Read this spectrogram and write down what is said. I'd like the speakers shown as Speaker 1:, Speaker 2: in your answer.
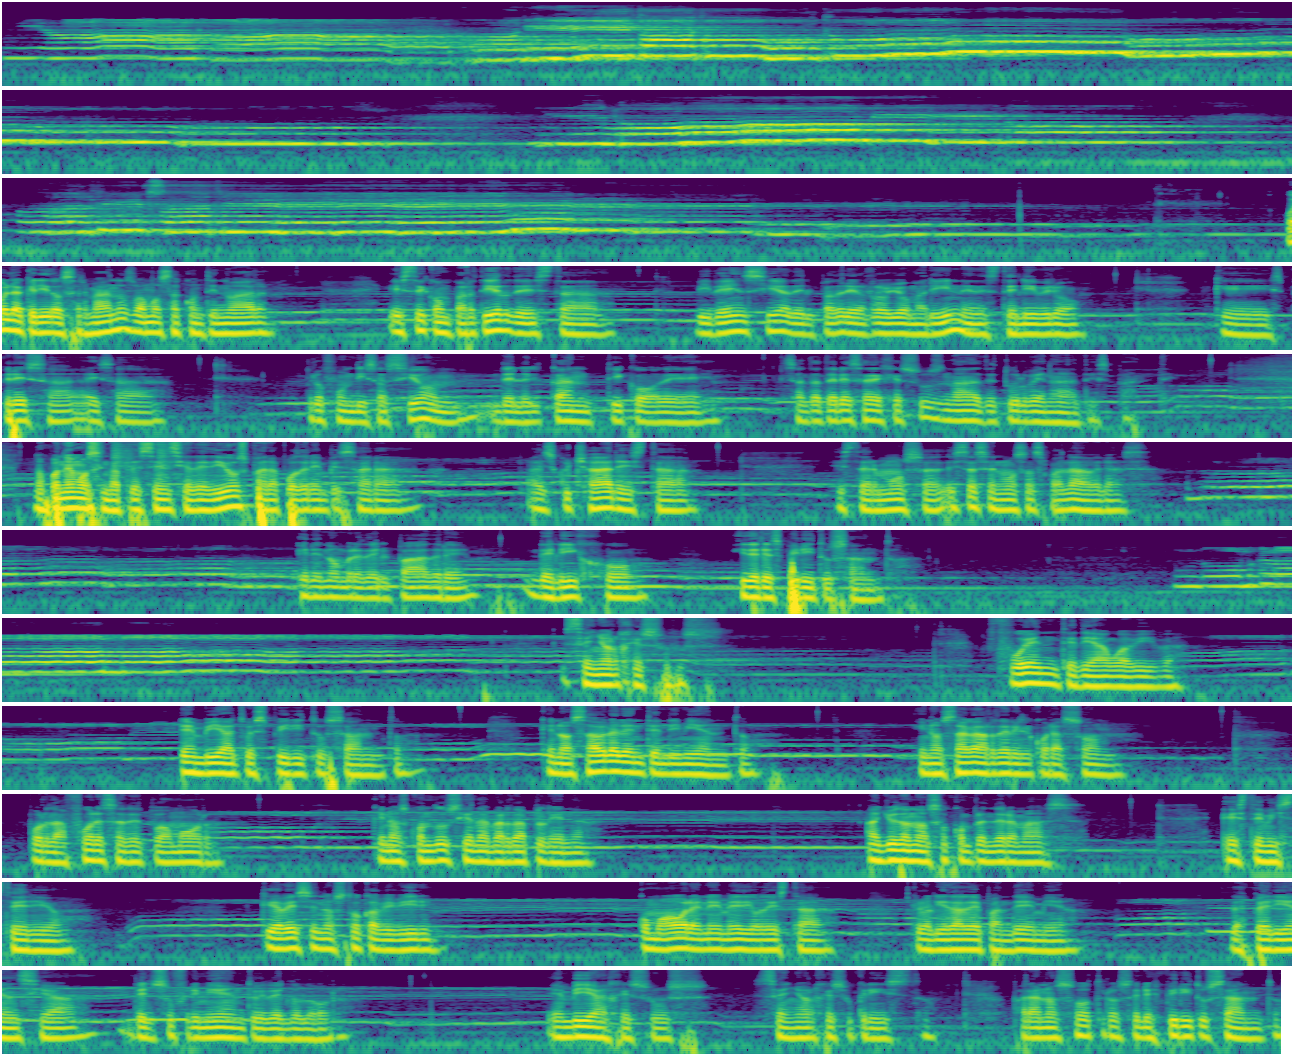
Speaker 1: Yeah. Hola queridos hermanos, vamos a continuar este compartir de esta vivencia del Padre Rollo Marín en este libro que expresa esa profundización del cántico de Santa Teresa de Jesús, nada te turbe, nada te espante. Nos ponemos en la presencia de Dios para poder empezar a, a escuchar esta, esta hermosa, estas hermosas palabras En el nombre del Padre, del Hijo y del Espíritu Santo. Señor Jesús, fuente de agua viva, envía tu Espíritu Santo, que nos habla el entendimiento y nos haga arder el corazón por la fuerza de tu amor que nos conduce a la verdad plena. Ayúdanos a comprender más este misterio que a veces nos toca vivir, como ahora en el medio de esta realidad de pandemia, la experiencia del sufrimiento y del dolor. Envía a Jesús, Señor Jesucristo, para nosotros el Espíritu Santo,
